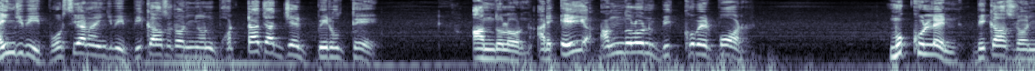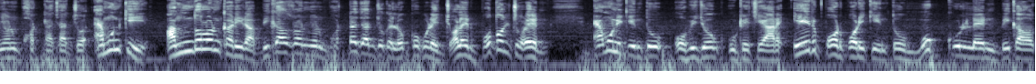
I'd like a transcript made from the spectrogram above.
আইনজীবী, বর্ষিয়ান আইনজীবী বিকাশ রঞ্জন ভট্টাচার্যের বিরুদ্ধে আন্দোলন। আর এই আন্দোলন বিক্ষোভের পর মুখ খুললেন বিকাশ রঞ্জন ভট্টাচার্য। এমনকি আন্দোলনকারীরা বিকাশ রঞ্জন ভট্টাচার্যকে লক্ষ্য করে জলের বোতল ছোড়েন। এমনই কিন্তু অভিযোগ উঠেছে। আর এর পরপরই কিন্তু মুখ খুললেন বিকাশ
